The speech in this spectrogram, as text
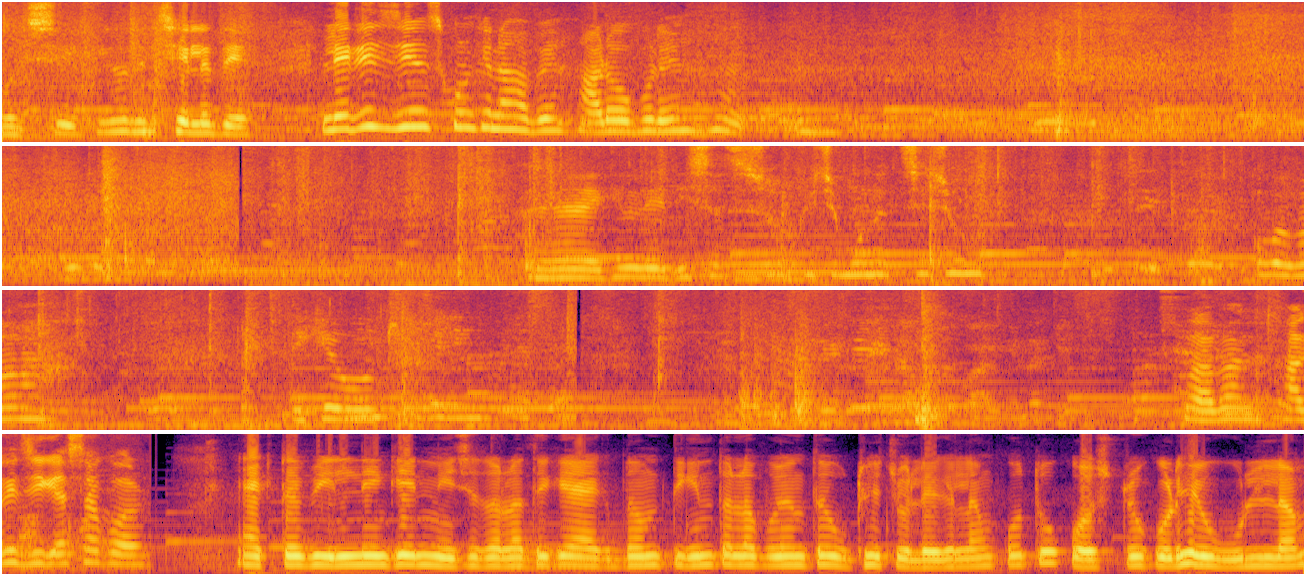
বলছি, কি হচ্ছে ছেলেদের? লেডিস জিন্স কোন কেনা হবে? আরও ওপরে। হ্যাঁ এখানে লেডিস আছে সব কিছু মনে হচ্ছে চুম ও বাবা, দেখে ওঠ। বাবা, আগে জিজ্ঞাসা কর। একটা বিল্ডিং এর নিচে তলা থেকে একদম তিন তলা পর্যন্ত উঠে চলে গেলাম। কত কষ্ট করে উঠলাম,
